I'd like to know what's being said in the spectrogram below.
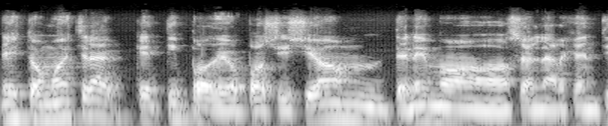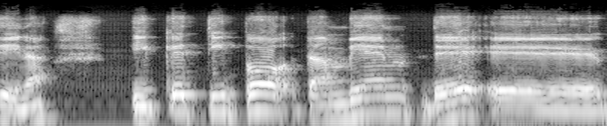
esto muestra qué tipo de oposición tenemos en la Argentina y qué tipo también de eh,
